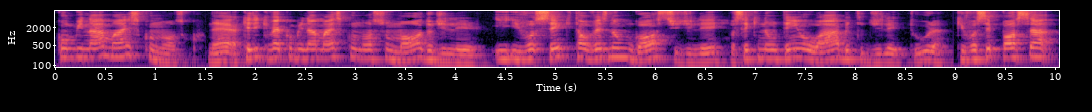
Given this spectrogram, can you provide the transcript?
combinar mais conosco, né? Aquele que vai combinar mais com o nosso modo de ler. E, e, você que talvez não goste de ler, você que não tenha o hábito de leitura, que você possa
